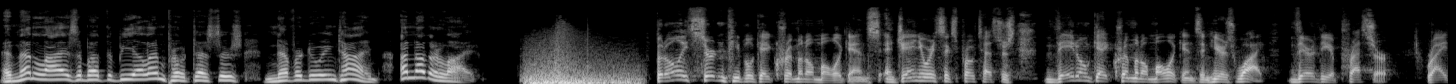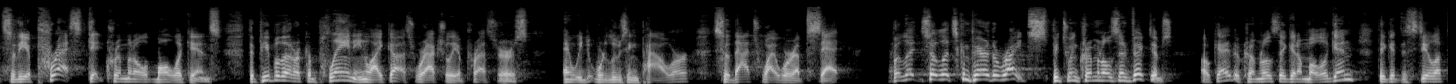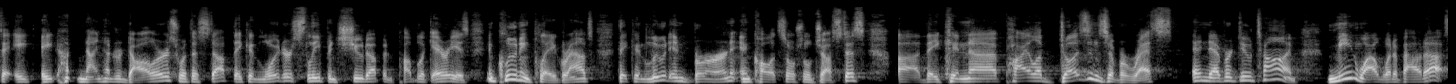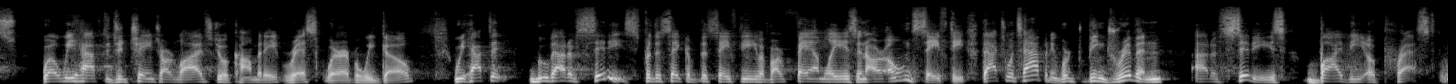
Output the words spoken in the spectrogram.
and then lies about the BLM protesters never doing time. Another lie. But only certain people get criminal mulligans. And January 6 protesters, they don't get criminal mulligans. And here's why. They're the oppressor right? So the oppressed get criminal mulligans. The people that are complaining like us, we're actually oppressors and we, are losing power. So that's why we're upset. But let, so let's compare the rights between criminals and victims. Okay, the criminals, they get a mulligan. They get to steal up to eight, eight, nine hundred dollars worth of stuff. They can loiter, sleep, and shoot up in public areas, including playgrounds. They can loot and burn and call it social justice. Uh, they can uh, pile up dozens of arrests and never do time. Meanwhile, what about us? Well, we have to change our lives to accommodate risk wherever we go. We have to move out of cities for the sake of the safety of our families and our own safety. That's what's happening. We're being driven out of cities by the oppressed.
